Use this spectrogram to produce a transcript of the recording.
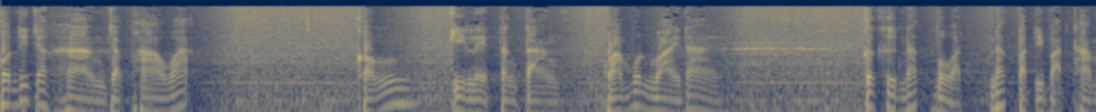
คนที่จะห่างจากภาวะของกิเลสต่างๆ ความวุ่นวายได้ ก็คือนักบวชนักปฏิบัติธรรม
